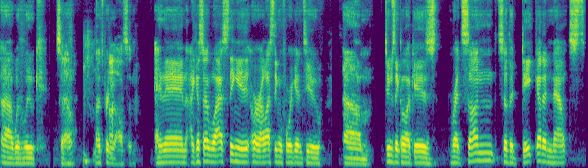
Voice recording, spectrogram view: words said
uh, with Luke. So that's pretty Uh. awesome. And then I guess our last thing is, or our last thing before we get into um, Doomsday Clock is Red Sun. So the date got announced.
